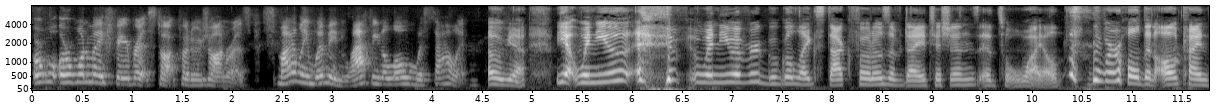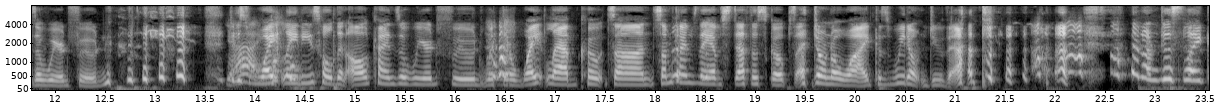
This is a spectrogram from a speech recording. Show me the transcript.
Or or one of my favorite stock photo genres: smiling women laughing alone with salad. Oh yeah. Yeah, when you when you ever Google like stock photos of dietitians, it's wild. We're holding all kinds of weird food. Just white yeah. ladies holding all kinds of weird food with their white lab coats on. Sometimes they have stethoscopes. I don't know why, because we don't do that. and I'm just like,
